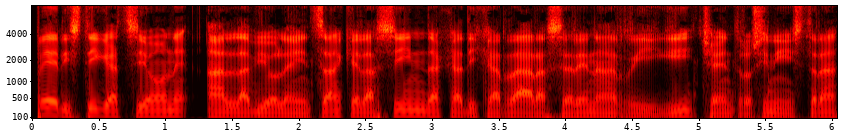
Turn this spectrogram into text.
per istigazione alla violenza. Anche la sindaca di Carrara Serena Arrighi, centro-sinistra,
